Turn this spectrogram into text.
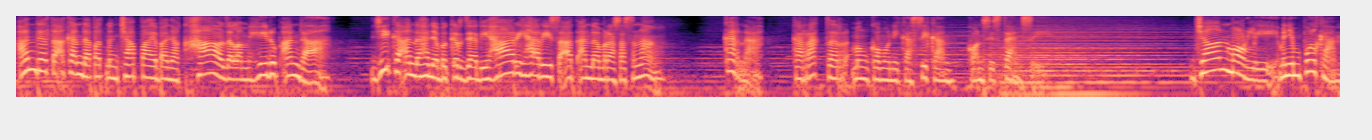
Anda tak akan dapat mencapai banyak hal dalam hidup Anda jika Anda hanya bekerja di hari-hari saat Anda merasa senang, karena karakter mengkomunikasikan konsistensi. John Morley menyimpulkan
